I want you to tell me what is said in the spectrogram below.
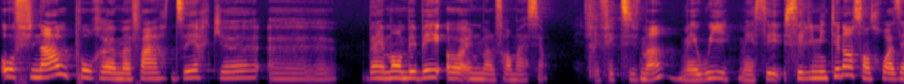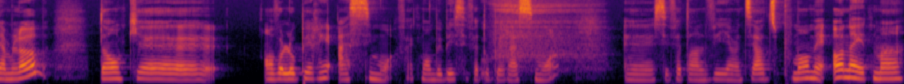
au final, pour euh, me faire dire que euh, ben, mon bébé a une malformation. Effectivement, mais oui, mais c'est c'est limité dans son troisième lobe. Donc, on va l'opérer à six mois. Fait que mon bébé s'est fait opérer à six mois. Euh, s'est fait enlever un tiers du poumon, mais honnêtement,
